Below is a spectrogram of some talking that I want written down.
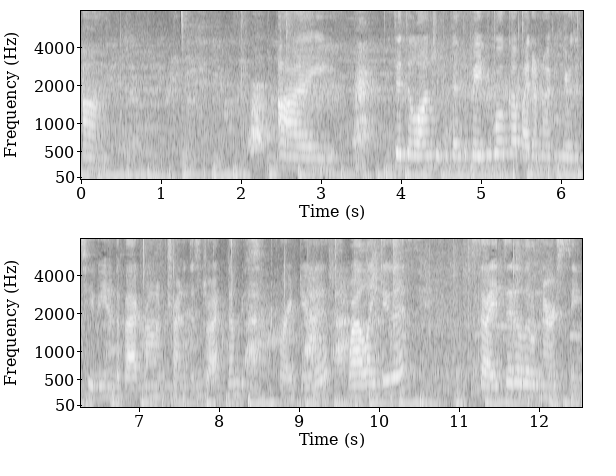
um, I did the laundry, but then the baby woke up. I don't know if you hear the TV in the background. I'm trying to distract them before I do this, while I do this. So I did a little nursing.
